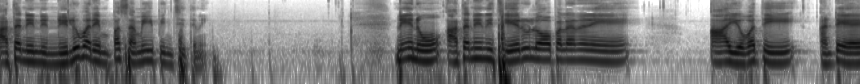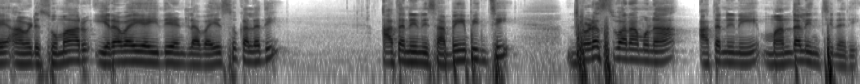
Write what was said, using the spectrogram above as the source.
అతనిని నిలువరింప సమీపించి తిని నేను అతనిని చేరు లోపలనే ఆ యువతి అంటే ఆవిడ సుమారు ఇరవై ఐదేండ్ల వయస్సు కలది అతనిని సమీపించి దృఢస్వరమున అతనిని మందలించినది.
